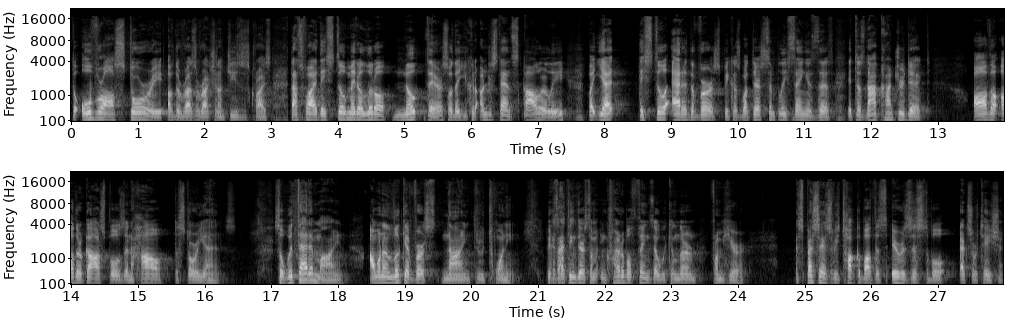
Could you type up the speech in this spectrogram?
the overall story of the resurrection of Jesus Christ. That's why they still made a little note there so that you could understand scholarly, but yet they still added the verse because what they're simply saying is this it does not contradict all the other gospels and how the story ends. So, with that in mind, I want to look at verse 9 through 20 because I think there's some incredible things that we can learn from here, especially as we talk about this irresistible exhortation.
